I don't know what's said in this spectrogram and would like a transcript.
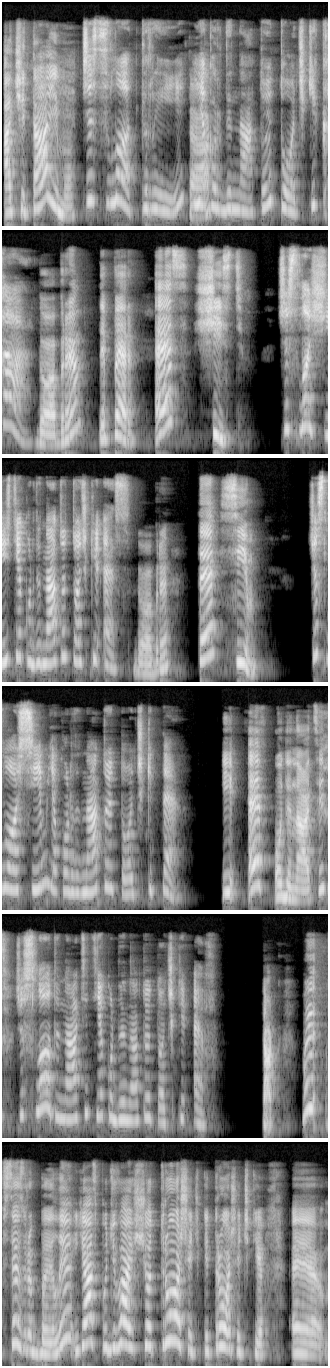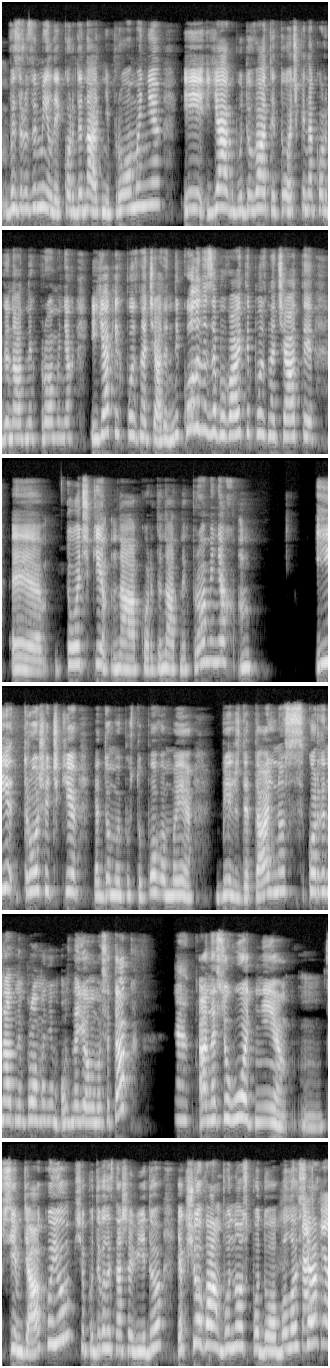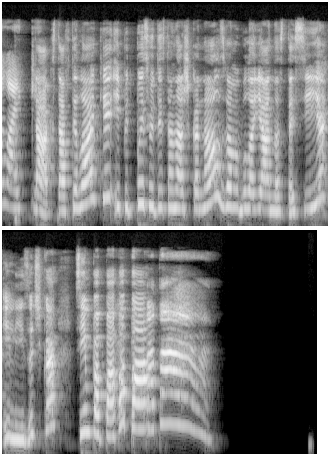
А читаємо. Число 3 Так. є координатою точки К. Добре. Тепер S6. Число 6 є координатою точки С. Добре. Т7. Число 7 є координатою точки Т. І F11. Число 11 є координатою точки F. Так, ми все зробили. Я сподіваюся, що трошечки, трошечки е, ви зрозуміли координатні промені і як будувати точки на координатних променях, і як їх позначати. Ніколи не забувайте позначати е, точки на координатних променях. І трошечки, я думаю, поступово ми більш детально з координатним променем ознайомимося, так? А на сьогодні всім дякую, що подивились наше відео. Якщо вам воно сподобалося, Ставте лайки. так, ставте лайки і підписуйтесь на наш канал. З вами була я, Анастасія і Лізочка. Всім па-па-па-па! Па-па!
